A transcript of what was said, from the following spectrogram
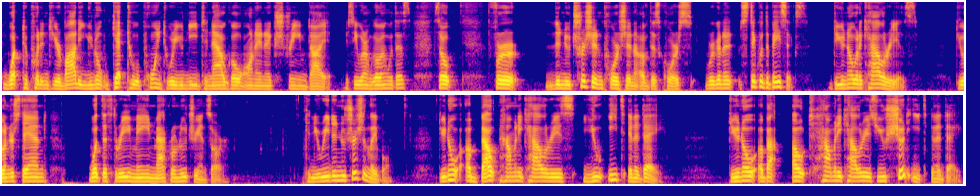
what to put into your body, you don't get to a point where you need to now go on an extreme diet. You see where I'm going with this? So, for the nutrition portion of this course, we're going to stick with the basics. Do you know what a calorie is? Do you understand what the three main macronutrients are? Can you read a nutrition label? Do you know about how many calories you eat in a day? Do you know about how many calories you should eat in a day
